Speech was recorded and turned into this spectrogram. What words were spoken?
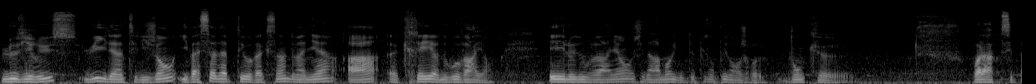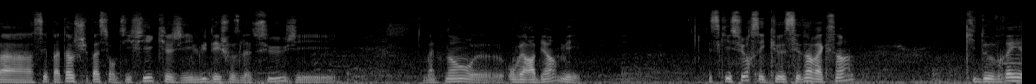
le virus, lui, il est intelligent, il va s'adapter au vaccin de manière à créer un nouveau variant. Et le nouveau variant, généralement, il est de plus en plus dangereux. Donc voilà, c'est pas c'est pas top. Je suis pas scientifique, j'ai lu des choses là-dessus. Maintenant, on verra bien. Mais ce qui est sûr, c'est que c'est un vaccin qui devrait,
